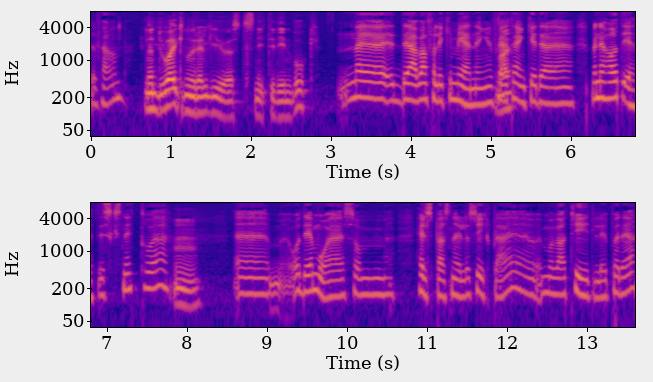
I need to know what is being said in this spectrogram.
til perm. Men du har ikke noe religiøst snitt i din bok? Nei, det er i hvert fall ikke meningen. for Nei. jeg tenker det, Men jeg har et etisk snitt, tror jeg. Mm. Eh, og det må jeg som helsepersonell og sykepleier må være tydelig på det.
